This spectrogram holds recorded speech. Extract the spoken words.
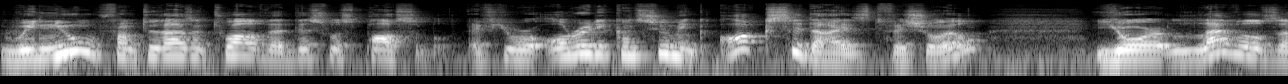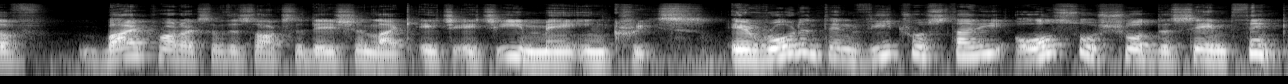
we knew from 2012 that this was possible. If you were already consuming oxidized fish oil, your levels of byproducts of this oxidation like HHE may increase. A rodent in vitro study also showed the same thing.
